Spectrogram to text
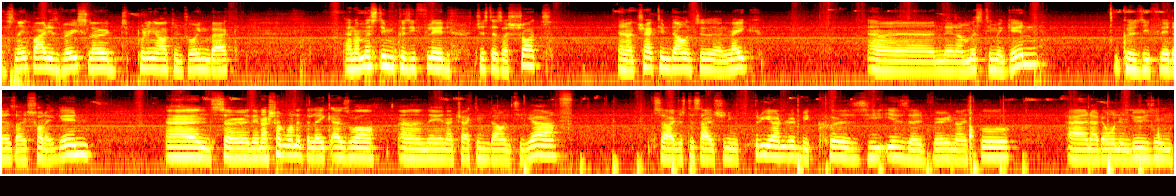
the snake bite is very slow pulling out and drawing back. And I missed him because he fled just as I shot. And I tracked him down to the lake. And then I missed him again because he fled as I shot again. And so then I shot one at the lake as well. And then I tracked him down to here so I just decided to shoot him with 300 because he is a very nice bull and I don't want to lose him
